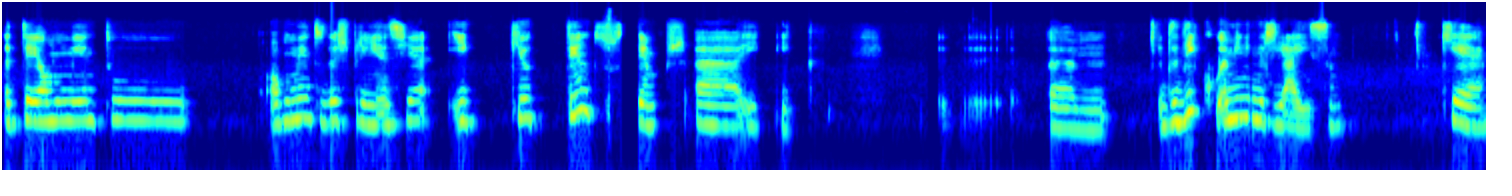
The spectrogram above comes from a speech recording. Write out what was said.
até ao momento ao momento da experiência e que eu tento sempre uh, e, e um, dedico a minha energia a isso que é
